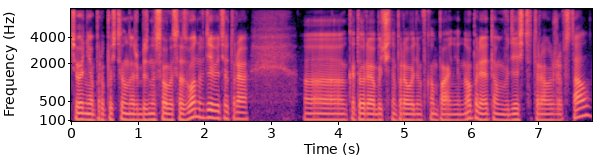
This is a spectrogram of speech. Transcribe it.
сегодня я пропустил наш бизнесовый созвон в 9 утра, э, который обычно проводим в компании, но при этом в 10 утра уже встал,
